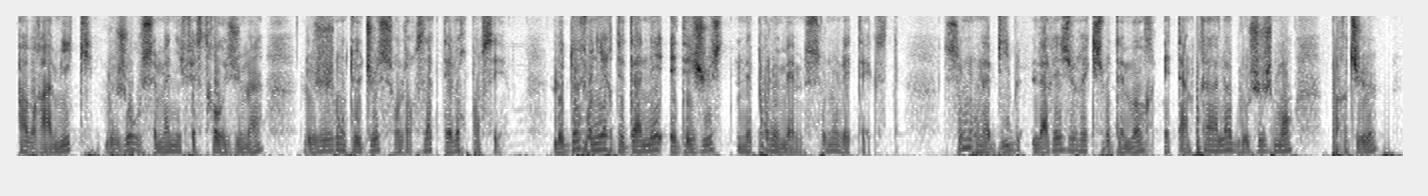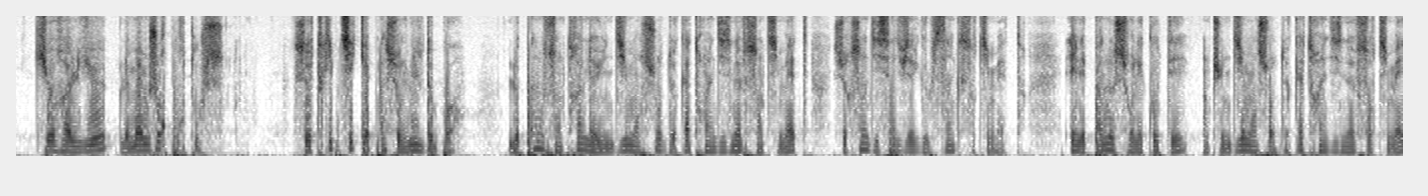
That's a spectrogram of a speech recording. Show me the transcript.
abrahamiques, le jour où se manifestera aux humains le jugement de Dieu sur leurs actes et leurs pensées. Le devenir des damnés et des justes n'est pas le même selon les textes. Selon la Bible, la résurrection des morts est un préalable au jugement par Dieu qui aura lieu le même jour pour tous. Ce triptyque est peint sur l'huile de bois. Le panneau central a une dimension de 99 cm sur 117,5 cm et les panneaux sur les côtés ont une dimension de 99 cm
